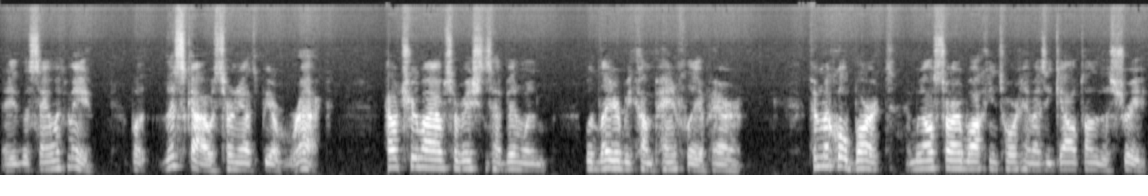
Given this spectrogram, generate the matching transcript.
and he did the same with me. But this guy was turning out to be a wreck. How true my observations had been would, would later become painfully apparent. McCool barked, and we all started walking toward him as he galloped onto the street,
